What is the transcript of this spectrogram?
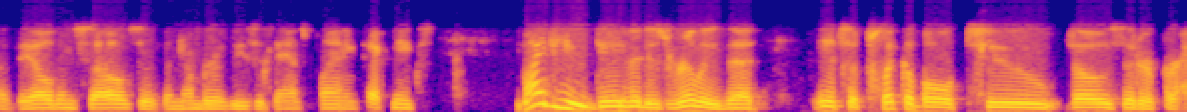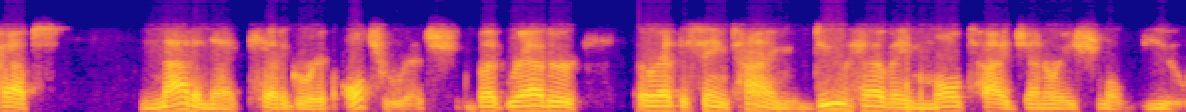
avail themselves of a number of these advanced planning techniques. My view, David, is really that it's applicable to those that are perhaps not in that category of ultra rich, but rather, or at the same time, do have a multi generational view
